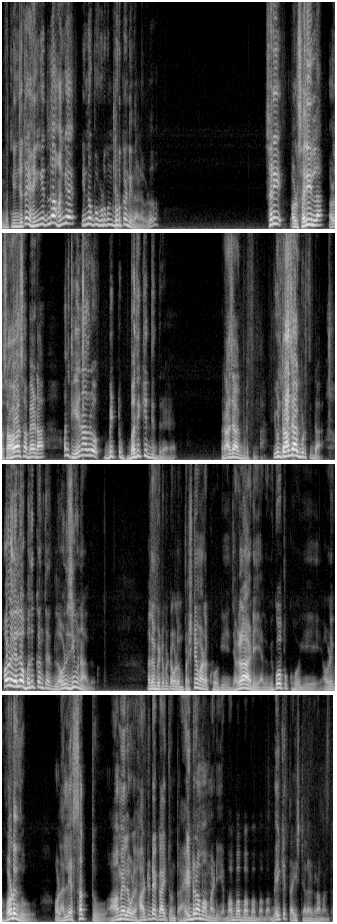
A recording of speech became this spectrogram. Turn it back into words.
ಇವತ್ತು ನಿನ್ನ ಜೊತೆಗೆ ಹೆಂಗಿದ್ಲೋ ಹಾಗೆ ಇನ್ನೊಬ್ಬ ಹುಡುಗನ ಹುಡ್ಕೊಂಡಿದ್ದಾಳೆ ಅವಳು. ಸರಿ ಅವಳು ಸರಿ ಇಲ್ಲ, ಅವಳು ಸಹವಾಸ ಬೇಡ ಅಂತ ಏನಾದರೂ ಬಿಟ್ಟು ಬದುಕಿದ್ದಿದ್ರೆ ರಾಜ ಆಗ್ಬಿಡ್ತಿದ್ದ. ಇವನು ರಾಜ ಆಗ್ಬಿಡ್ತಿದ್ದ. ಅವಳು ಎಲ್ಲೋ ಬದುಕಂತ ಇದ್ಲು, ಅವಳು ಜೀವನ ಅದು. ಅದನ್ನು ಬಿಟ್ಟುಬಿಟ್ಟು ಅವಳನ್ನು ಪ್ರಶ್ನೆ ಮಾಡೋಕ್ಕೆ ಹೋಗಿ, ಜಗಳಾಡಿ, ಅದು ವಿಕೋಪಕ್ಕೆ ಹೋಗಿ ಅವಳಿಗೆ ಹೊಡೆದು, ಅವಳು ಅಲ್ಲೇ ಸತ್ತು, ಆಮೇಲೆ ಅವಳಿಗೆ ಹಾರ್ಟ್ ಅಟ್ಯಾಕ್ ಆಯಿತು ಅಂತ ಹೈಡ್ರಾಮಾ ಮಾಡಿ, ಅಬ್ಬಬ್ಬಬ್ಬಬ್ಬಬ್ಬ, ಬೇಕಿತ್ತ ಇಷ್ಟೆಲ್ಲ ಡ್ರಾಮಾ ಅಂತ.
